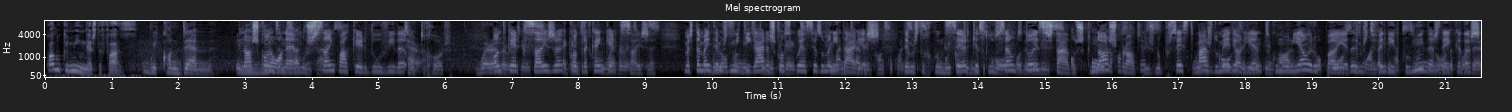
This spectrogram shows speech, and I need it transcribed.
Qual o caminho nesta fase? Nós condenamos sem qualquer dúvida o terror. Onde quer que seja, contra quem quer que seja mas também temos de mitigar as consequências humanitárias. Temos de reconhecer que a solução de dois Estados que nós próprios, no processo de paz do Médio Oriente, como União Europeia, temos defendido por muitas décadas,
